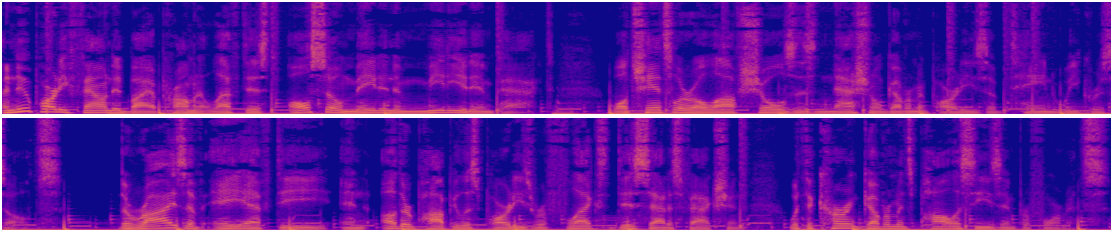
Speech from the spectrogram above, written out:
A new party founded by a prominent leftist also made an immediate impact, while Chancellor Olaf Scholz's national government parties obtained weak results. The rise of AFD and other populist parties reflects dissatisfaction with the current government's policies and performance.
